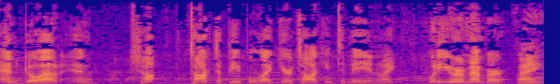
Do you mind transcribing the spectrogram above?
and go out and talk, talk to people like you're talking to me and like, what do you remember? Right.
